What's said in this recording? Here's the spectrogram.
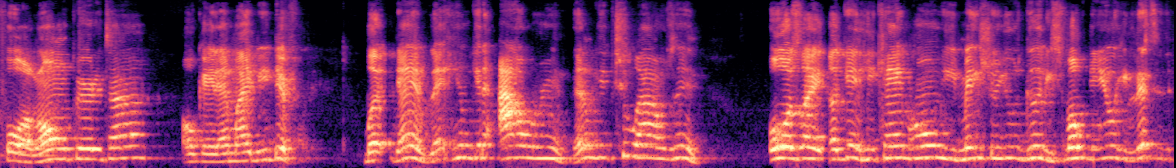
for a long period of time, okay, that might be different. But damn, let him get an hour in. Let him get two hours in. Or it's like again, he came home, he made sure you was good, he spoke to you, he listened,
